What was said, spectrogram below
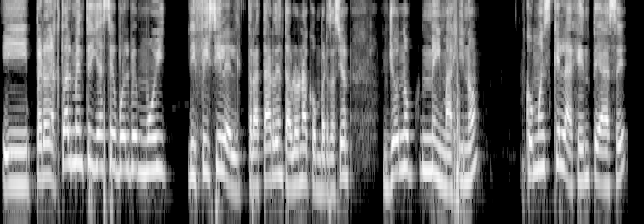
y pero actualmente ya se vuelve muy difícil el tratar de entablar una conversación. Yo no me imagino cómo es que la gente hace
